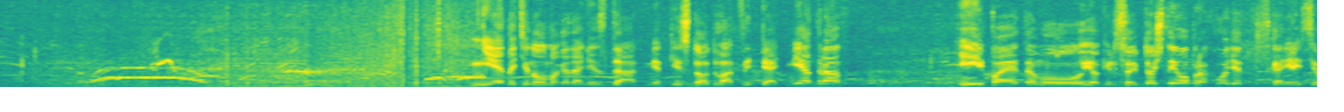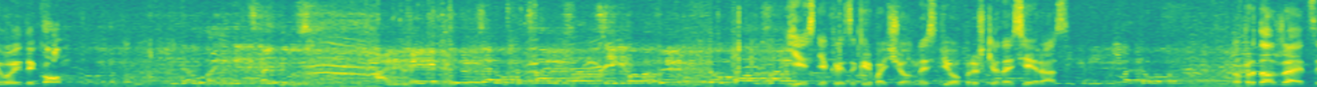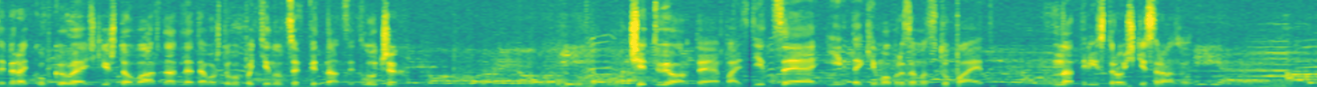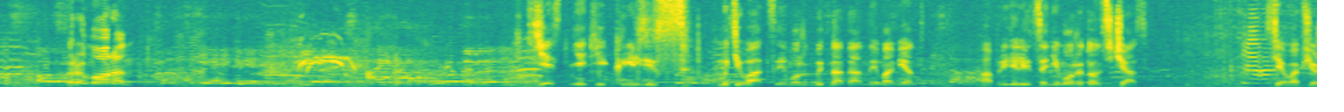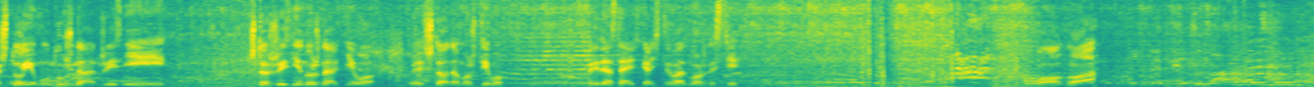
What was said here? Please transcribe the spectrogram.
Не дотянул Магаданец до отметки 125 метров. И поэтому Йокельсой точно его проходит. Скорее всего, и Деком. Есть некая закрепощенность его прыжке на сей раз. Но продолжает собирать кубковые очки, что важно для того, чтобы подтянуться в 15 лучших. Четвертая позиция и таким образом отступает на три строчки сразу. Релморен. Есть некий кризис мотивации, может быть, на данный момент. Определиться не может он сейчас с тем вообще, что ему нужно от жизни и что жизни нужно от него. То есть, что она может ему предоставить в качестве возможностей. Ого!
